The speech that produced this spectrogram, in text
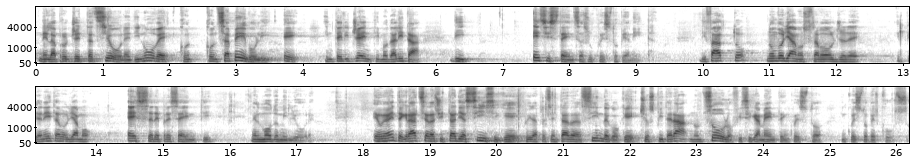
nella progettazione di nuove consapevoli e intelligenti modalità di esistenza su questo pianeta. Di fatto non vogliamo stravolgere il pianeta vogliamo essere presenti nel modo migliore. E ovviamente grazie alla città di Assisi, che è qui rappresentata dal sindaco, che ci ospiterà non solo fisicamente in questo, in questo percorso.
